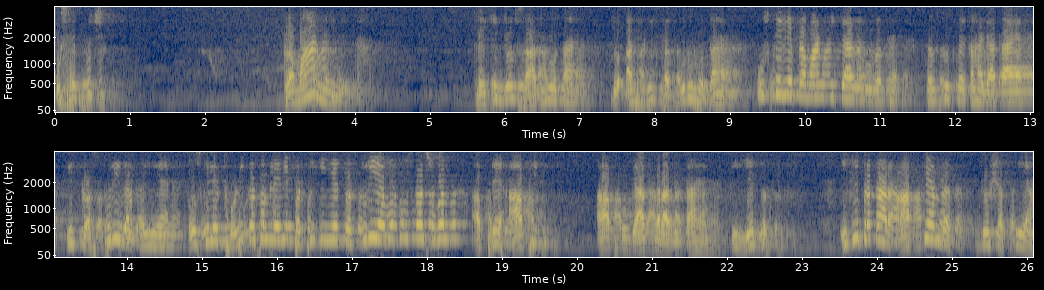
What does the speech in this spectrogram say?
उससे कुछ प्रमाण नहीं मिलता। लेकिन जो साधु होता है, जो असली सदगुरु होता है, उसके लिए प्रमाण की क्या ज़रूरत है? संस्कृत में कहा जाता है कि कस्तूरी अगर कहीं है तो उसके लिए थोड़ी कसम लेनी पड़ती कि ये कस्तूरी है, वो तो उसका सुगंध अपने आप ही आपको ज्ञात करा देता है कि ये कस्तूरी इसी प्रकार आपके अंदर जो शक्तियाँ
